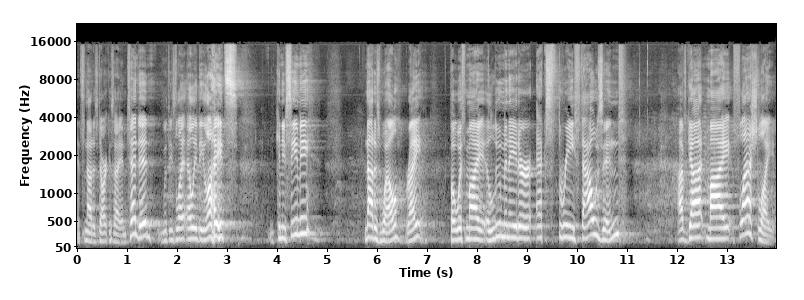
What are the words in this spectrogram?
It's not as dark as I intended with these LED lights. Can you see me? Not as well, right? But with my Illuminator X3000, I've got my flashlight.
